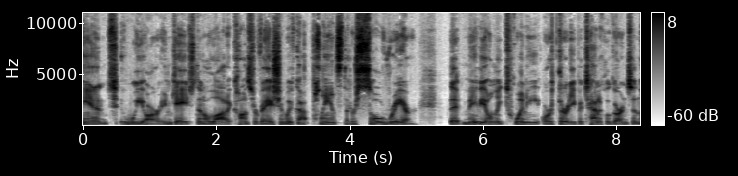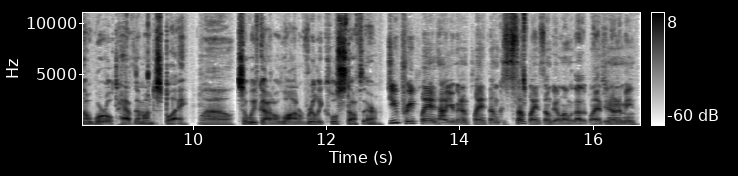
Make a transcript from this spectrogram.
and we are engaged in a lot of conservation. We've got plants that are so rare that maybe only 20 or 30 botanical gardens in the world have them on display. Wow. So we've got a lot of really cool stuff there. Do you pre-plan how you're going to plant them? Because some plants don't get along with other plants. You know what I mean?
